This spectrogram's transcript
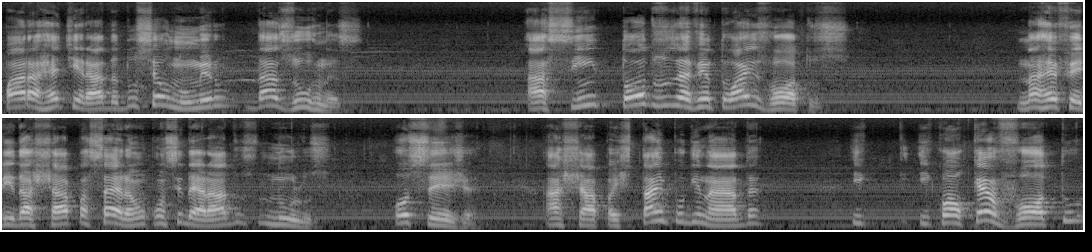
para a retirada do seu número das urnas Assim, todos os eventuais votos na referida chapa serão considerados nulos. Ou seja, a chapa está impugnada e, e qualquer voto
